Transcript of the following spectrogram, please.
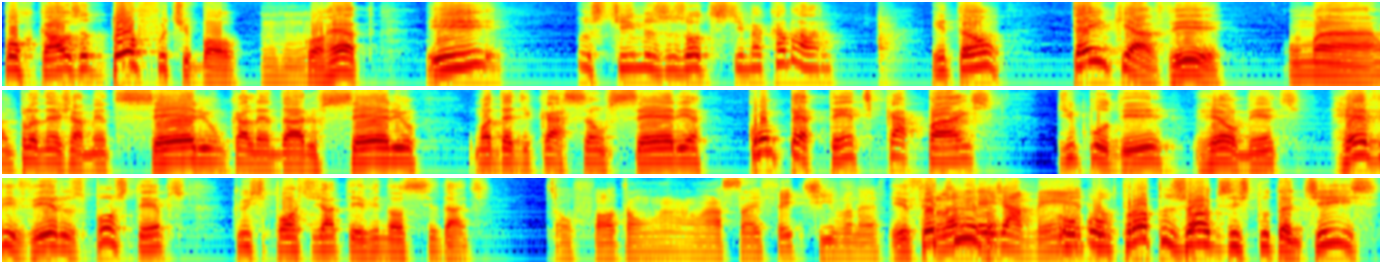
por causa do futebol, uhum. correto? E os times, os outros times acabaram. Então, tem que haver uma, um planejamento sério, um calendário sério, uma dedicação séria, competente, capaz de poder realmente reviver os bons tempos que o esporte já teve em nossa cidade. Então falta uma, uma ação efetiva, né? Efetiva. Planejamento. Os próprios jogos estudantis,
